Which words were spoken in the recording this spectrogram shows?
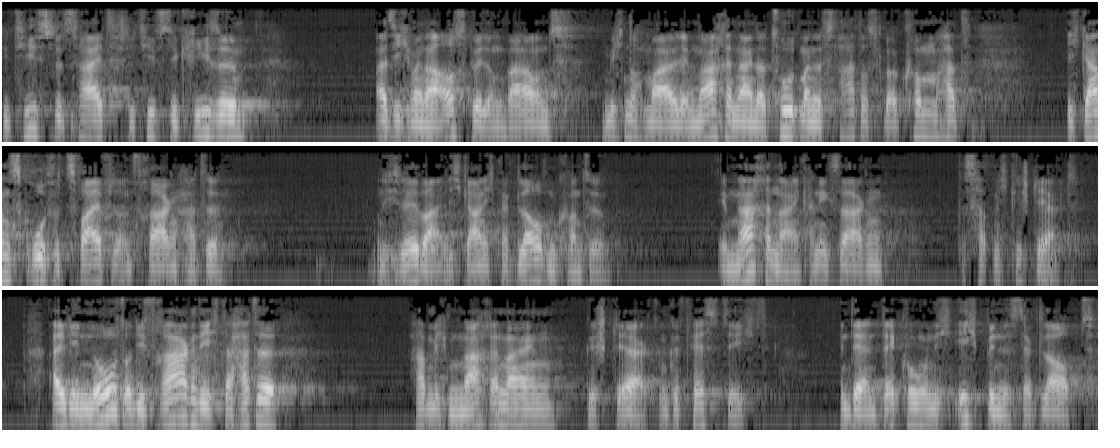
die tiefste Zeit, die tiefste Krise, als ich in meiner Ausbildung war und mich nochmal im Nachhinein der Tod meines Vaters überkommen hat, ich ganz große Zweifel und Fragen hatte und ich selber eigentlich gar nicht mehr glauben konnte. Im Nachhinein kann ich sagen, das hat mich gestärkt. All die Not und die Fragen, die ich da hatte, haben mich im Nachhinein gestärkt und gefestigt in der Entdeckung, nicht ich bin es, der glaubt,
